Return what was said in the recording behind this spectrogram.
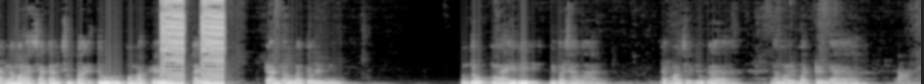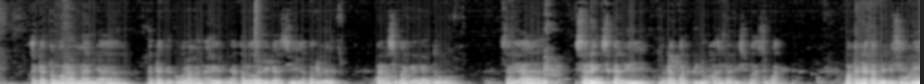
Karena merasakan subah itu memakai air danau Batur ini untuk mengairi di, di persawahan. termasuk juga nama lembadanya ada kemeranannya ada kekurangan airnya kalau irigasi apa dulu karena sebagainya itu saya sering sekali mendapat keluhan dari sebab-sebab makanya kami di sini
